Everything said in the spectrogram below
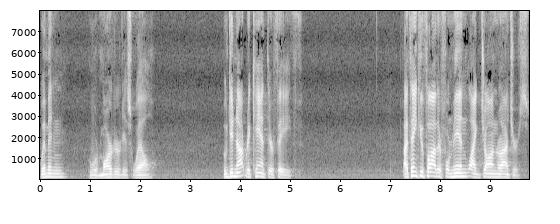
women who were martyred as well, who did not recant their faith. I thank you, Father, for men like John Rogers,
